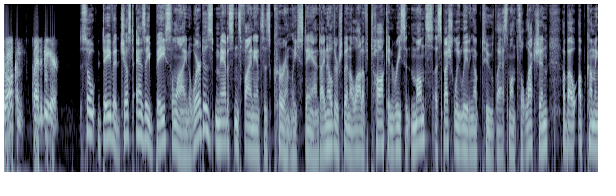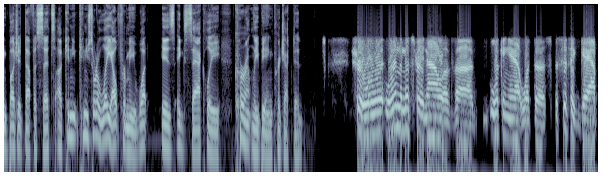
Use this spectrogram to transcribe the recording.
You're welcome. Glad to be here. So, David, just as a baseline, where does Madison's finances currently stand? I know there's been a lot of talk in recent months, especially leading up to last month's election, about upcoming budget deficits. Uh, can you can you sort of lay out for me what is exactly currently being projected? Sure. Well, we're, we're in the midst right now of uh, looking at what the specific gap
